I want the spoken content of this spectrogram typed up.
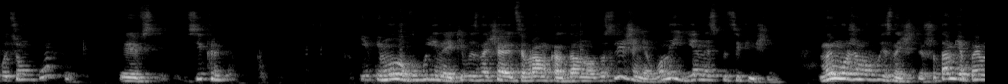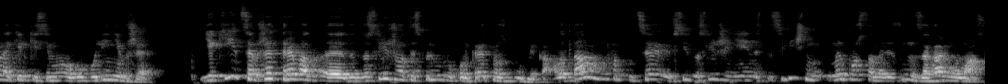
по- цьому пункту? Е, Всі, імуноглобуліни, які визначаються в рамках даного дослідження, вони є неспецифічними. Ми можемо визначити, що там є певна кількість імуноглобулінів вже. Які це вже треба е, досліджувати з приводу конкретного збудника. Але в даному випадку це всі дослідження є неспецифічними, і ми просто аналізуємо загальну масу,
